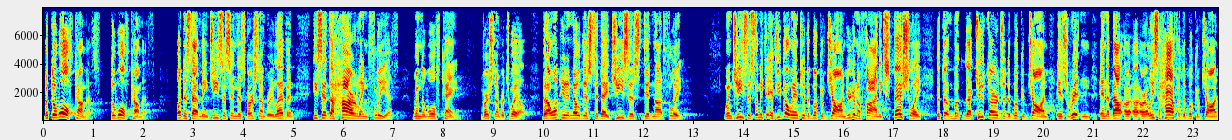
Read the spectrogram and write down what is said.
but the wolf cometh. The wolf cometh. What does that mean? Jesus, in this verse number 11, he said, The hireling fleeth when the wolf came. Verse number 12. But I want you to know this today Jesus did not flee. When Jesus, let me tell you, if you go into the book of John, you're going to find, especially that, the, that two thirds of the book of John is written in about, or, or, at least half of the book of John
